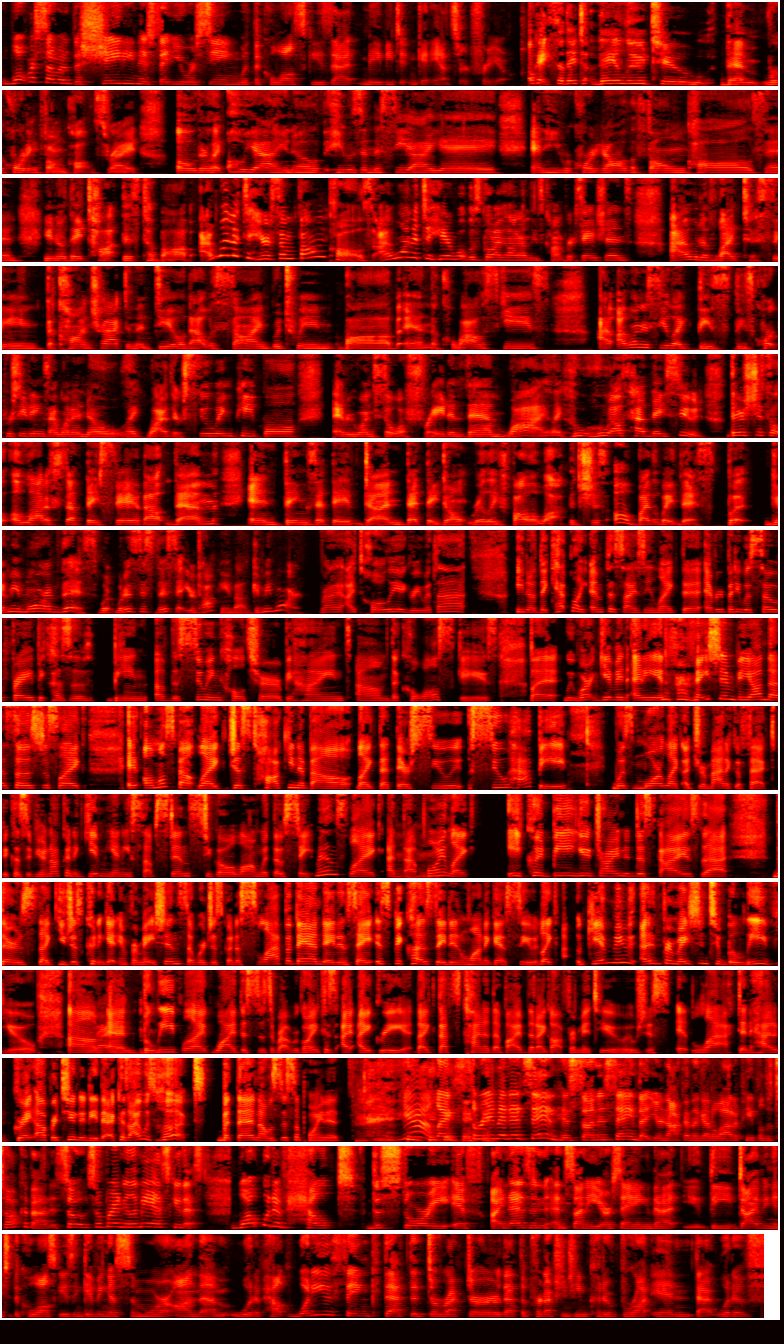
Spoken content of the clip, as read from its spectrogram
what were some of the shadiness that you were seeing with the Kowalskis that maybe didn't get answered for you? Okay, so they t- they allude to them recording phone calls, right? Oh, they're like, oh yeah, you know, he was in the CIA and he recorded all the phone calls, and you know, they taught this to Bob. I wanted to hear some phone calls. I wanted to hear what was going on on these conversations. I would have liked to seen the contract and the deal that was signed between Bob and the Kowalskis. I, I want to see like these these court proceedings. I want to know like why they're suing people. Everyone's so afraid of them. Why? Like who who else have they sued? There's just a, a lot of stuff they say about them and things that they've done that they don't really follow up. It's just oh by the way this, but give me more of this. What what is this this that you're talking about? Give me more. Right. I totally agree with that. You know, they kept like emphasizing like that everybody was so afraid because of being of the suing culture behind um, the Kowalskis, but we weren't given any information beyond that. So it's just like, it almost felt like just talking about like that they're sue, sue happy was more like a dramatic effect because if you're not going to give me any substance to go along with those statements, like at mm-hmm. that point, like it could be you trying to disguise that there's like you just couldn't get information. So we're just going to slap a band aid and say it's because they didn't want to get sued. Like, give me information to believe you um, right. and believe like why this is the route we're going. Cause I, I agree. Like, that's kind of the vibe that I got from it too. It was just, it lacked and it had a great opportunity there because I was hooked, but then I was disappointed. yeah. Like three minutes in, his son is saying that you're not going to get a lot of people to talk about it. So, so Brandy, let me ask you this. What would have helped the story if Inez and, and Sunny are saying that the diving into the Kowalskis and giving us some more on them would have helped? What do you think that the director, that the production team could have brought in that would have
